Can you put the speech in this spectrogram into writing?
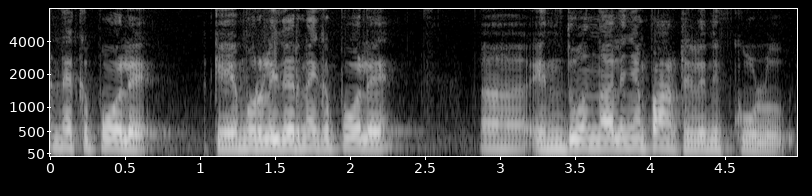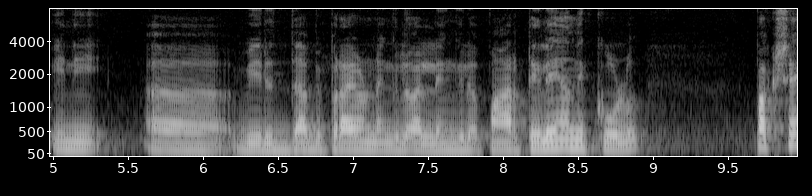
എന്നൊക്കെ പോലെ കെ മുരളീധരനെയൊക്കെ പോലെ എന്തു വന്നാലും ഞാൻ പാർട്ടിയിൽ നിൽക്കുള്ളൂ. ഇനി വിരുദ്ധ അഭിപ്രായം ഉണ്ടെങ്കിലോ അല്ലെങ്കിലോ പാർട്ടിയിലേ ഞാൻ നിൽക്കുള്ളൂ. പക്ഷേ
